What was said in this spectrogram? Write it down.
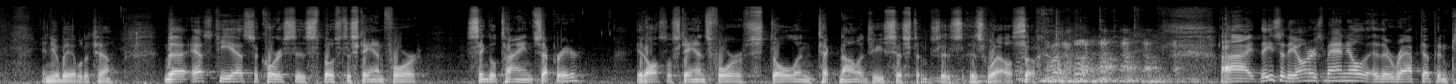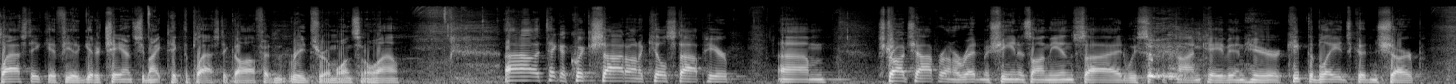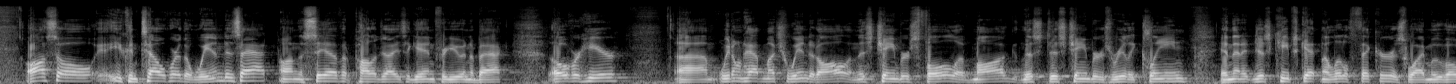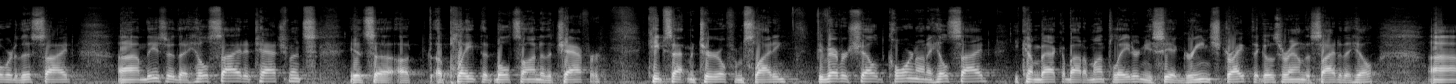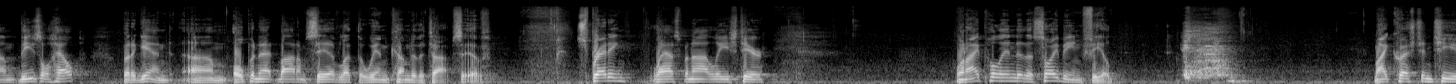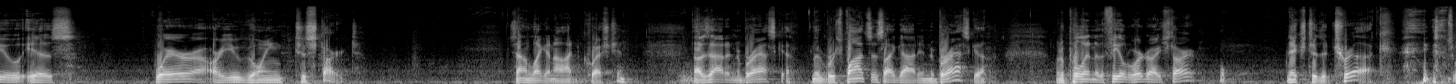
and you'll be able to tell. The STS, of course, is supposed to stand for single tine separator. It also stands for Stolen Technology Systems as, as well. So, all right, these are the owner's manual. They're wrapped up in plastic. If you get a chance, you might take the plastic off and read through them once in a while. Uh, let's take a quick shot on a kill stop here. Um, straw chopper on a red machine is on the inside. We set the concave in here. Keep the blades good and sharp. Also, you can tell where the wind is at on the sieve. I apologize again for you in the back. Over here, Um, we don't have much wind at all, and this chamber's full of mog. This, this chamber is really clean, and then it just keeps getting a little thicker, is why I move over to this side. Um, these are the hillside attachments. It's a, a, a plate that bolts onto the chaffer, keeps that material from sliding. If you've ever shelled corn on a hillside, you come back about a month later and you see a green stripe that goes around the side of the hill. Um, these will help, but again, um, open that bottom sieve, let the wind come to the top sieve. Spreading, last but not least here, when I pull into the soybean field, my question to you is, where are you going to start? Sounds like an odd question. I was out in Nebraska. The responses I got in Nebraska, when I pull into the field, where do I start? Next to the truck.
